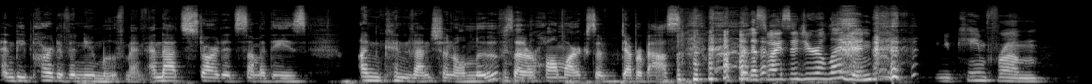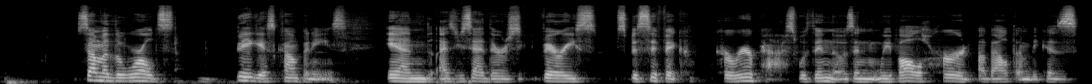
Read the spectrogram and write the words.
and be part of a new movement. And that started some of these unconventional moves that are hallmarks of Deborah Bass. That's why I said you're a legend. You came from some of the world's biggest companies. And as you said, there's very specific career paths within those. And we've all heard about them because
